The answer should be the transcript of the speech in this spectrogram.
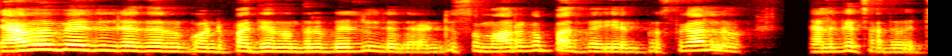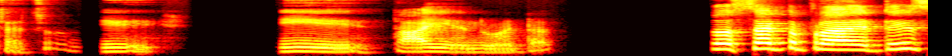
యాభై పేజీలు చదివారు పదిహేను వందల పేజీలు చదివారు. అంటే సుమారుగా పది పదిహేను పుస్తకాలను నెలకి చదివించవచ్చు. ఈ ఈ స్థాయి అనమాట so set priorities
